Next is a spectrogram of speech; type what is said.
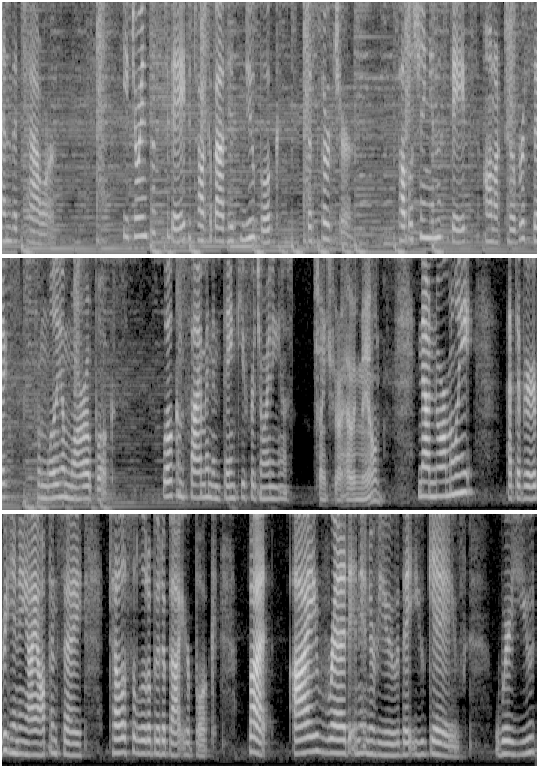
and The Tower. He joins us today to talk about his new book, The Searcher, publishing in the States on October 6 from William Morrow Books. Welcome, Simon, and thank you for joining us. Thank you for having me on. Now, normally at the very beginning, I often say, Tell us a little bit about your book. But I read an interview that you gave where you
